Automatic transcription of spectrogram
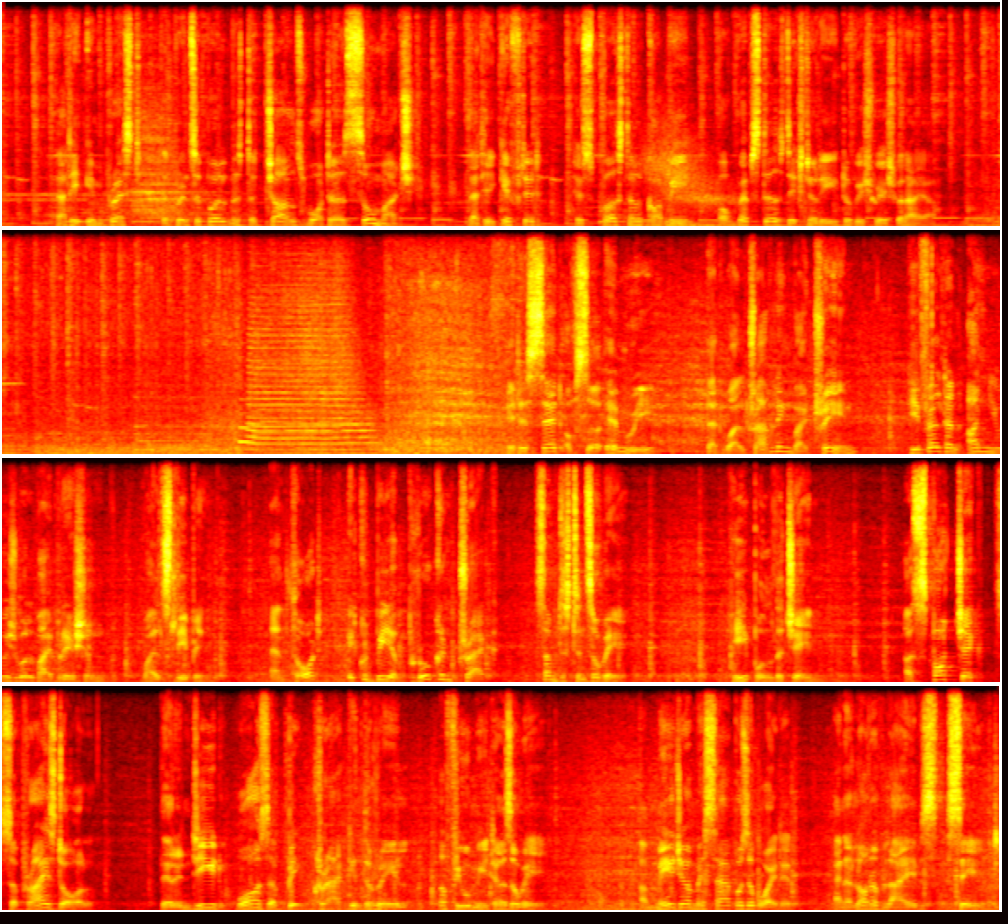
that he impressed the principal Mr. Charles Waters so much that he gifted his personal copy of Webster's Dictionary to Vishveshwaraya. It is said of Sir MV that while travelling by train, he felt an unusual vibration while sleeping and thought it could be a broken track some distance away. He pulled the chain. A spot check surprised all. There indeed was a big crack in the rail a few meters away. A major mishap was avoided and a lot of lives saved.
